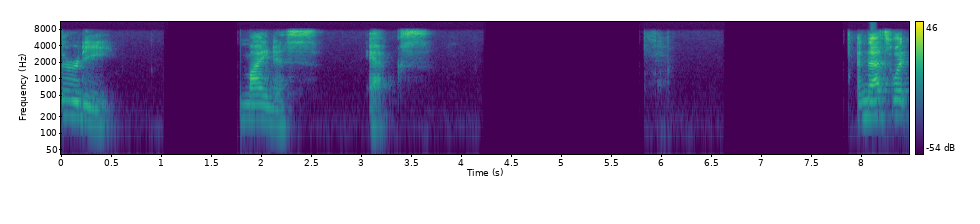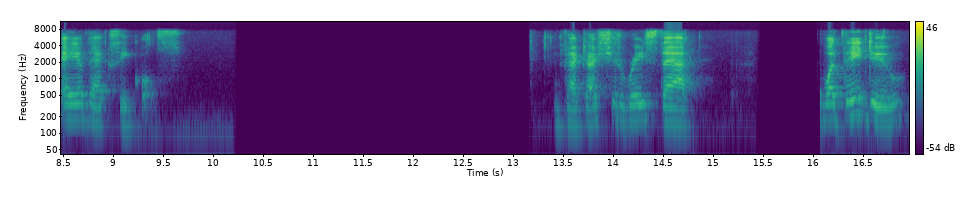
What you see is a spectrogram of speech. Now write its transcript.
30 minus X. And that's what A of X equals. In fact, I should erase that. What they do,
